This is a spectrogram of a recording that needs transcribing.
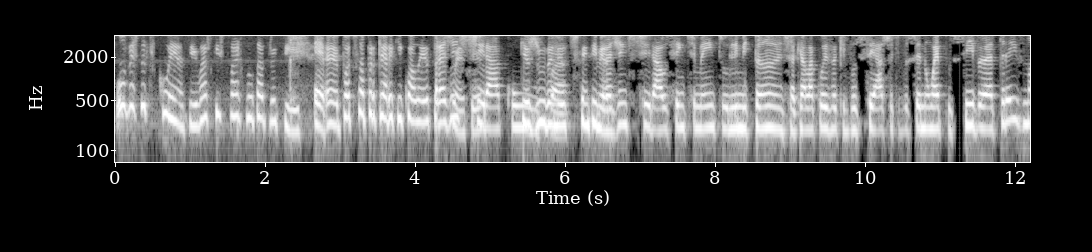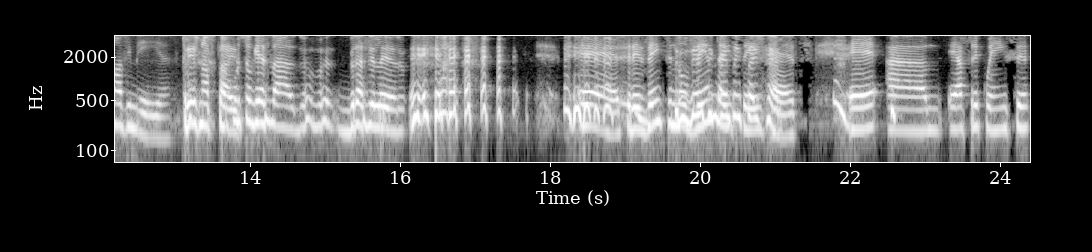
houve esta frequência, eu acho que isto vai resultar para ti. É, uh, podes só partilhar aqui qual é essa frequência? Para a gente tirar a culpa, que ajuda nesses sentimentos. Para a gente tirar o sentimento limitante, aquela coisa que você acha que você não é possível, é 396. 396. Portuguesado brasileiro. É, 396 Hz é a, é a frequência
